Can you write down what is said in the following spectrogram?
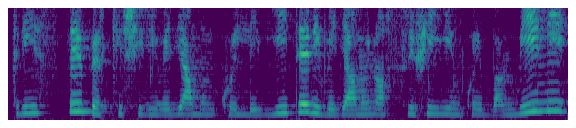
triste perché ci rivediamo in quelle vite, rivediamo i nostri figli in quei bambini.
